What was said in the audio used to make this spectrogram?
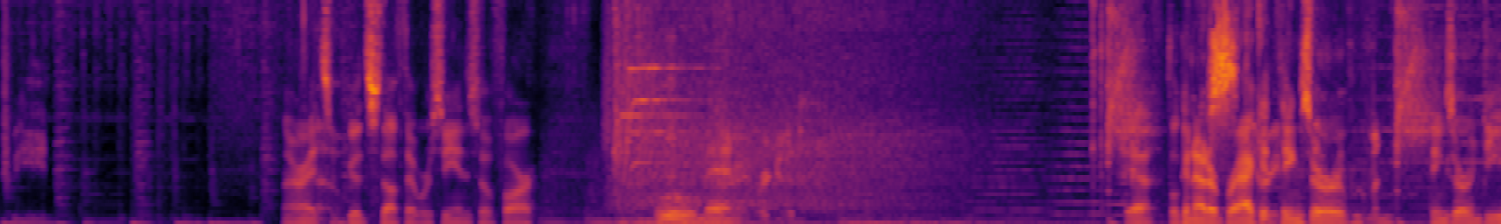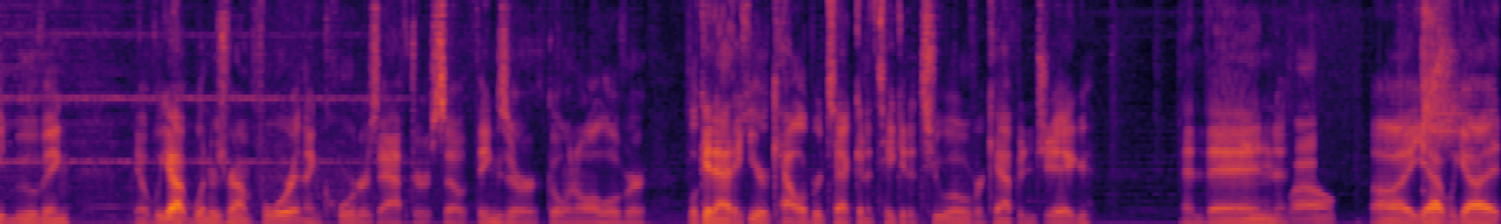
Tweet. All right, some good stuff that we're seeing so far. Ooh man, we're good. Yeah. Looking at our bracket, things are things are indeed moving. Yeah, we got winners round four and then quarters after, so things are going all over. Looking at it here, Caliber Tech gonna take it a 2-0 over Captain Jig, and then Mm, wow. uh, yeah, we got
